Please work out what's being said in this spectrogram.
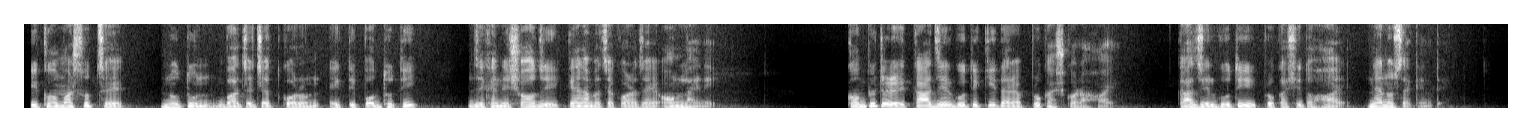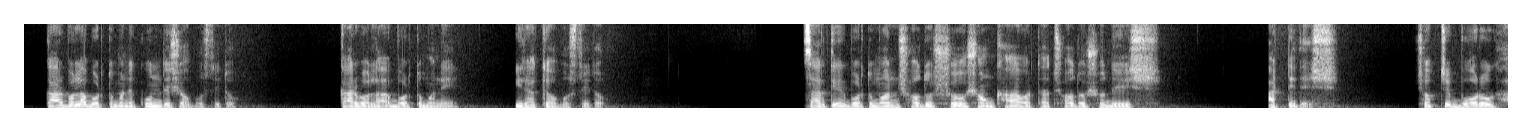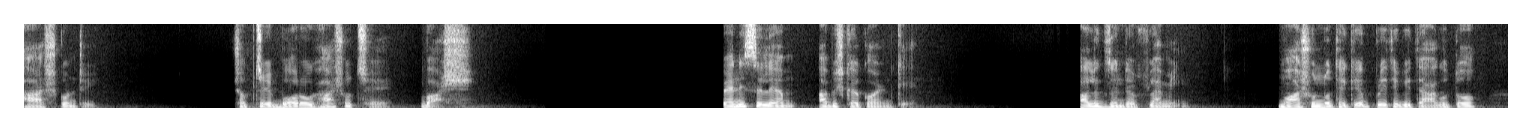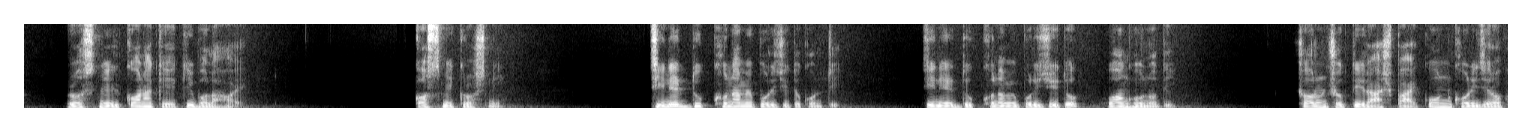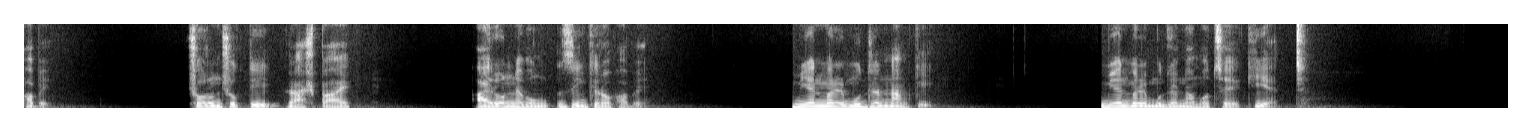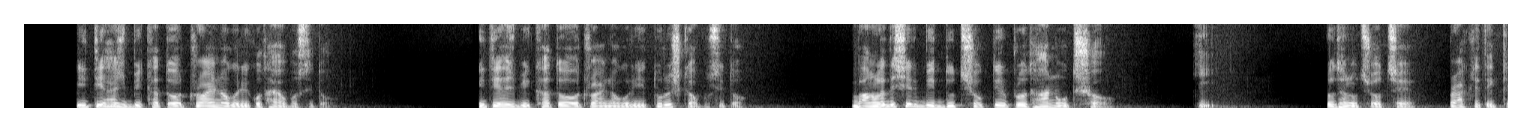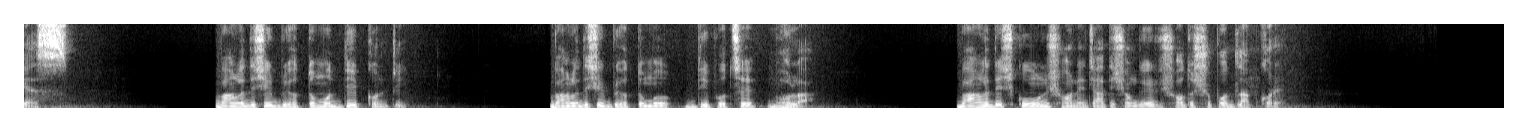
ই কমার্স হচ্ছে নতুন বাজারজাতকরণ একটি পদ্ধতি যেখানে সহজেই কেনাবেচা করা যায় অনলাইনে। কম্পিউটারে কাজের গতি কি দ্বারা প্রকাশ করা হয়? কাজের গতি প্রকাশিত হয় ন্যানো সেকেন্ডে কারবালা বর্তমানে কোন দেশে অবস্থিত? কারবালা বর্তমানে ইরাকে অবস্থিত। সার্কের বর্তমান সদস্য সংখ্যা অর্থাৎ সদস্য দেশ আটটি দেশ। সবচেয়ে বড় ঘাস কোনটি? সবচেয়ে বড় ঘাস হচ্ছে বাঁশ। প্যানিসিলিয়াম আবিষ্কার করেন কে? আলেকজান্ডার ফ্ল্যামিং। মহাশূন্য থেকে পৃথিবীতে আগত রশ্মির কণাকে কি বলা হয়? কসমিক রশ্মি। চীনের দুঃখ নামে পরিচিত কোনটি? চীনের দুঃখ নামে পরিচিত হোয়াংহো নদী। স্মরণশক্তি হ্রাস পায় কোন খনিজের অভাবে? স্মরণশক্তি হ্রাস পায় আয়রন এবং জিঙ্কের অভাবে। মিয়ানমারের মুদ্রার নাম কি? মিয়ানমারের মুদ্রার নাম হচ্ছে কিয়েট ইতিহাস বিখ্যাত ট্রয় নগরী কোথায় অবস্থিত? ইতিহাস বিখ্যাত ট্রয় নগরী তুরস্কে অবস্থিত। বাংলাদেশের বিদ্যুৎ শক্তির প্রধান উৎস কি? প্রধান উৎস হচ্ছে প্রাকৃতিক গ্যাস। বাংলাদেশের বৃহত্তম দ্বীপ কোনটি? বাংলাদেশের বৃহত্তম দ্বীপ হচ্ছে ভোলা। বাংলাদেশ কোন সনে জাতিসংঘের সদস্যপদ লাভ করে?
